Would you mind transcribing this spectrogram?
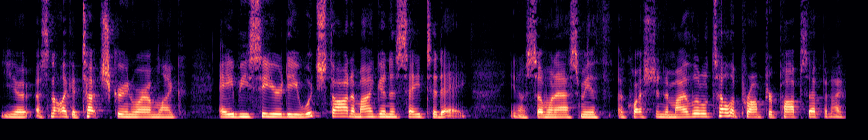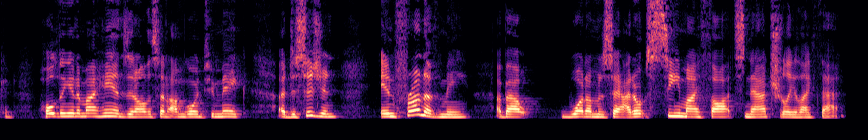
you know, it's not like a touch screen where I'm like A, B, C, or D. Which thought am I going to say today? You know, someone asks me a, th- a, question and my little teleprompter pops up and I can holding it in my hands and all of a sudden I'm going to make a decision in front of me about what I'm going to say. I don't see my thoughts naturally like that,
